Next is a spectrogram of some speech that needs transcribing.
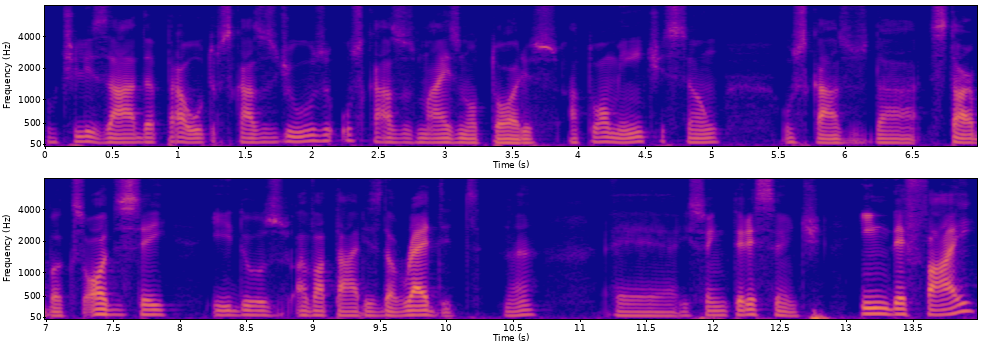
utilizada para outros casos de uso. Os casos mais notórios atualmente são os casos da Starbucks Odyssey e dos avatares da Reddit. Né? É, isso é interessante. Em DeFi,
